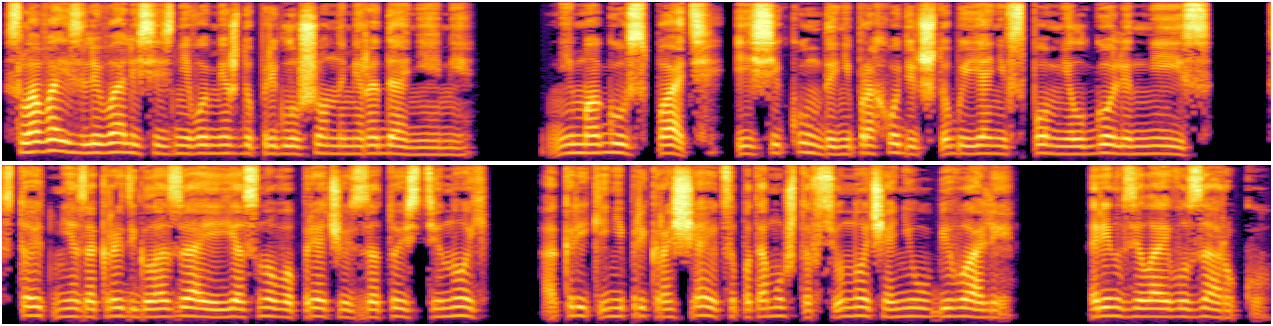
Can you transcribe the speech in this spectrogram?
Слова изливались из него между приглушенными рыданиями. «Не могу спать, и секунды не проходит, чтобы я не вспомнил Голен Ниис. Стоит мне закрыть глаза, и я снова прячусь за той стеной, а крики не прекращаются, потому что всю ночь они убивали. Рин взяла его за руку.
